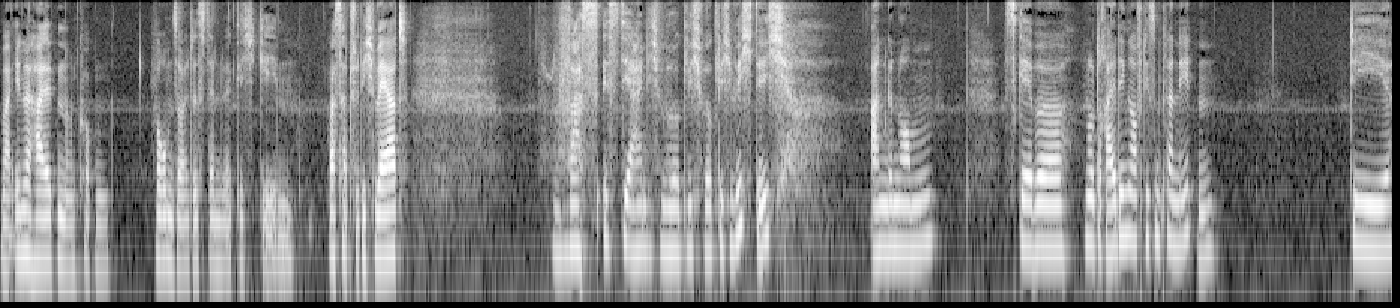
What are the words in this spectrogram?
mal innehalten und gucken, worum sollte es denn wirklich gehen? Was hat für dich Wert? Was ist dir eigentlich wirklich, wirklich wichtig? Angenommen, es gäbe nur drei Dinge auf diesem Planeten, die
